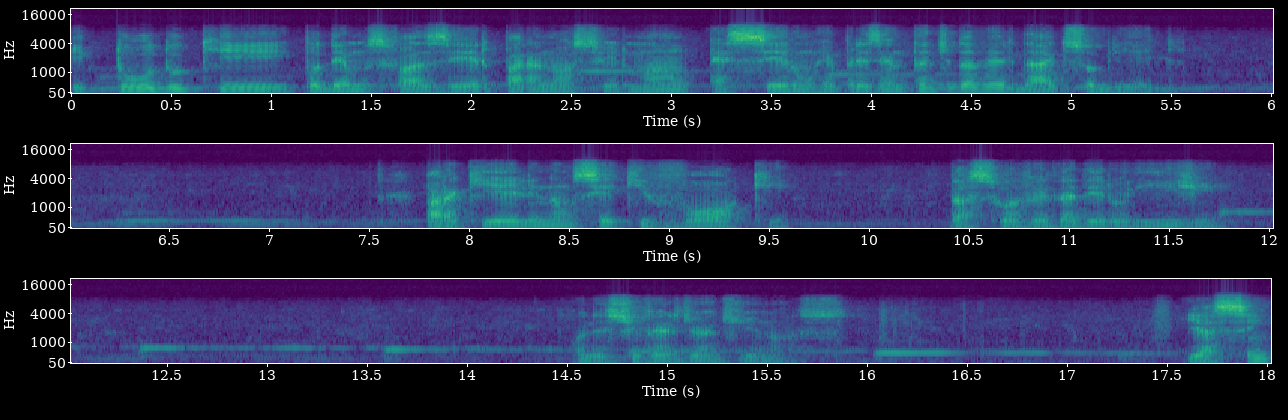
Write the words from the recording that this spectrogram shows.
E tudo que podemos fazer para nosso irmão é ser um representante da verdade sobre ele, para que ele não se equivoque da sua verdadeira origem quando estiver diante de nós. E assim,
